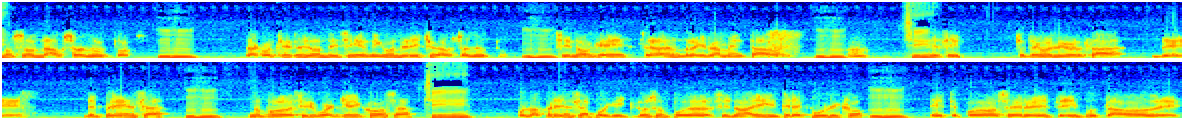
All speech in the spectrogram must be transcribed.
no son absolutos. La Constitución dice que ningún derecho es absoluto, sino que serán reglamentados. Es decir, yo tengo libertad de, de prensa, no puedo decir cualquier cosa por la prensa, porque incluso puedo, si no hay interés público, este, puedo ser este, imputado de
